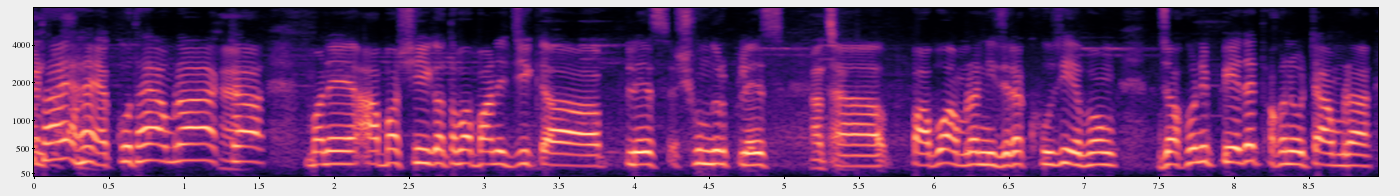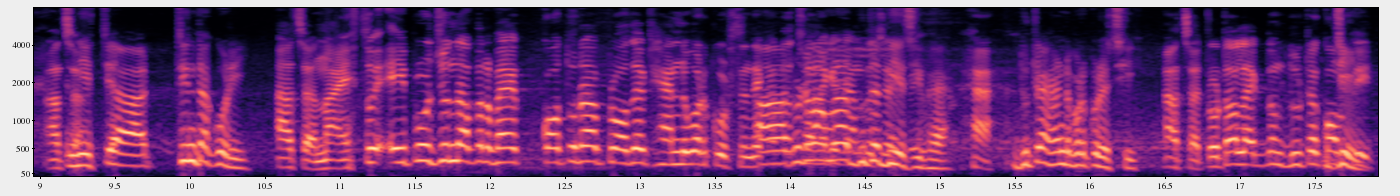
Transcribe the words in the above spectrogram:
কোথায় হ্যাঁ কোথায় আমরা একটা মানে আবাসিক অথবা বাণিজ্যিক প্লেস সুন্দর প্লেস আচ্ছা। পাবো আমরা নিজেরা খুঁজি এবং যখনই পেয়ে যাই তখন ওটা আমরা আচ্ছা। চিন্তা করি। আচ্ছা নাইস তো এই পর্যন্ত আপনার ভাই কতটা প্রজেক্ট হ্যান্ড ওভার করছেন টোটাল আমরা দুটো দিয়েছি ভাই হ্যাঁ। দুটো হ্যান্ড ওভার করেছি। আচ্ছা টোটাল একদম দুটো কমপ্লিট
